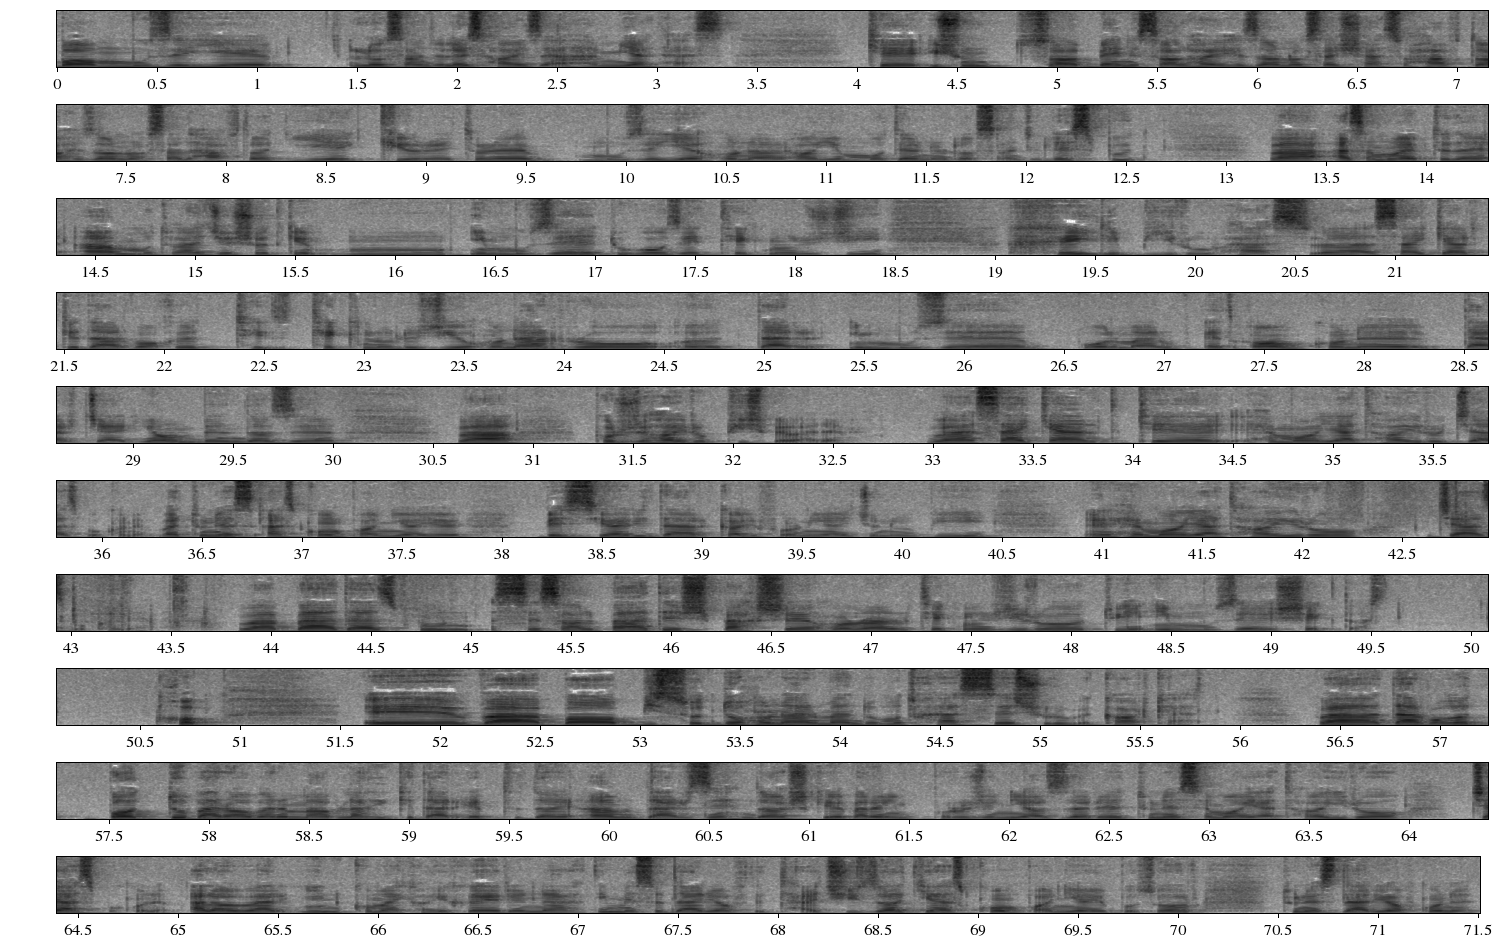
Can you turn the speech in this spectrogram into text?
با موزه لس آنجلس حائز اهمیت هست که ایشون بین سالهای 1967 تا 1971 curator موزه هنرهای مدرن لس آنجلس بود. و از همون ابتدای ام متوجه شد که این موزه تو حوزه تکنولوژی خیلی بیروح هست و سعی کرد که در واقع تکنولوژی و هنر رو در این موزه بول معروف ادغام کنه در جریان بندازه و پروژه هایی رو پیش ببره و سعی کرد که حمایت هایی رو جذب کنه و تونست از کمپانی های بسیاری در کالیفرنیا جنوبی حمایت هایی رو جذب کنه. و بعد از اون سه سال بعدش بخش هنر و تکنولوژی رو توی این موزه شکل داد. خب و با 22 هنرمند و متخصص شروع به کار کرد. و در واقع با دو برابر مبلغی که در ابتدای امر در ذهن داشت که برای این پروژه نیاز داره تونست حمایت هایی رو جذب کنه علاوه بر این کمک های غیر نقدی مثل دریافت تجهیزاتی از کمپانی های بزرگ تونست دریافت کنه.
